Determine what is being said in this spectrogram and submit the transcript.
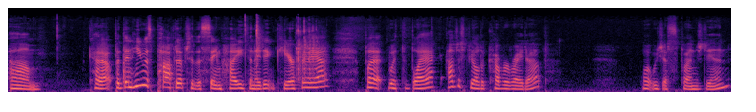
um, cut out, but then he was popped up to the same height and I didn't care for that. But with the black, I'll just be able to cover right up what we just sponged in.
